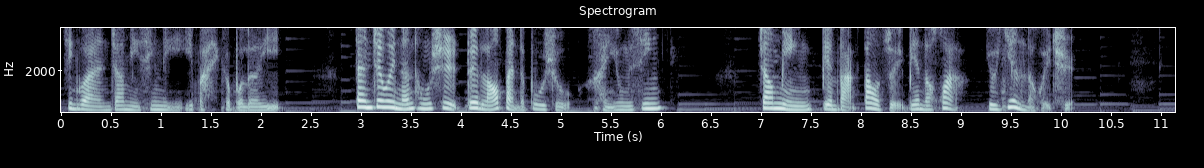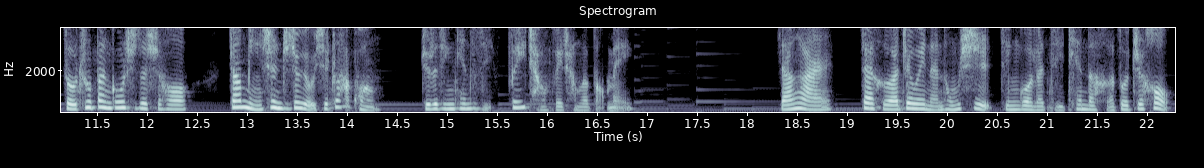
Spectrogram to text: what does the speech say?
尽管张敏心里一百个不乐意。但这位男同事对老板的部署很用心，张敏便把到嘴边的话又咽了回去。走出办公室的时候，张敏甚至就有些抓狂，觉得今天自己非常非常的倒霉。然而，在和这位男同事经过了几天的合作之后，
